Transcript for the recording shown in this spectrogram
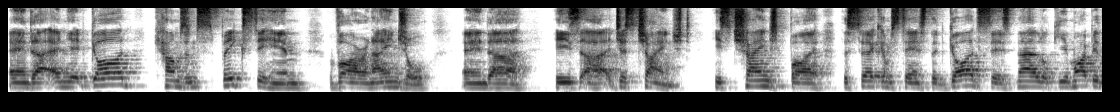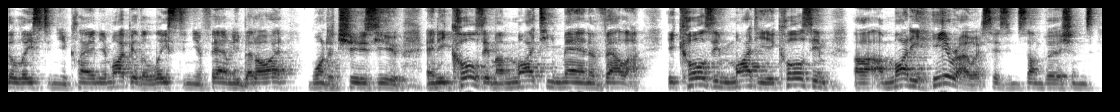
And, uh, and yet God comes and speaks to him via an angel, and uh, he's uh, just changed. He's changed by the circumstance that God says, No, look, you might be the least in your clan, you might be the least in your family, but I want to choose you. And he calls him a mighty man of valor. He calls him mighty. He calls him uh, a mighty hero, it says in some versions.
